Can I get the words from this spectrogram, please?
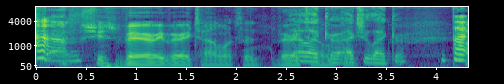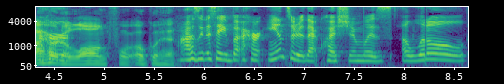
Oh, um, She's very, very talented. Very I like her. I actually like her. But I heard a long form. Oh, go ahead. I was going to say, but her answer to that question was a little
